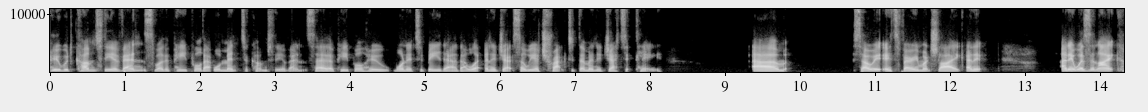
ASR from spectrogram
who would come to the events were the people that were meant to come to the events. So the people who wanted to be there that were energetic. So we attracted them energetically. Um, so it, it's very much like, and it and it wasn't like,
